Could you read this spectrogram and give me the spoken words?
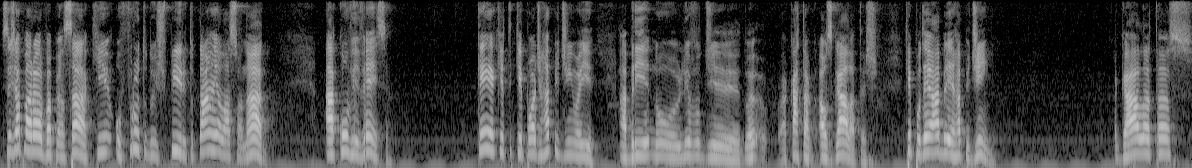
Vocês já pararam para pensar que o fruto do Espírito está relacionado à convivência? Quem é que, que pode rapidinho aí abrir no livro de. Do, a carta aos Gálatas? Quem puder, abre rapidinho. Gálatas.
